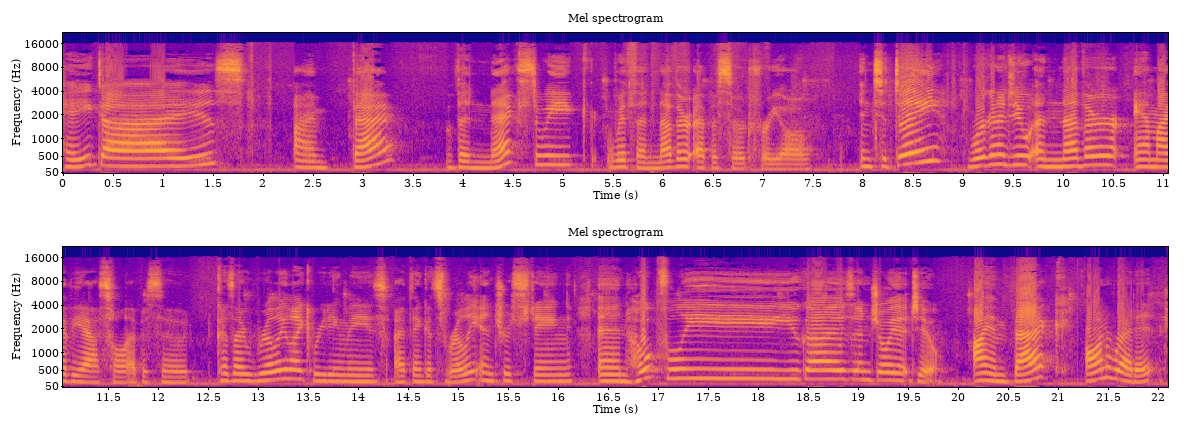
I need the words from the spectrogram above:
Hey guys, I'm back the next week with another episode for y'all. And today we're gonna do another Am I the Asshole episode because I really like reading these. I think it's really interesting, and hopefully, you guys enjoy it too. I am back on Reddit,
